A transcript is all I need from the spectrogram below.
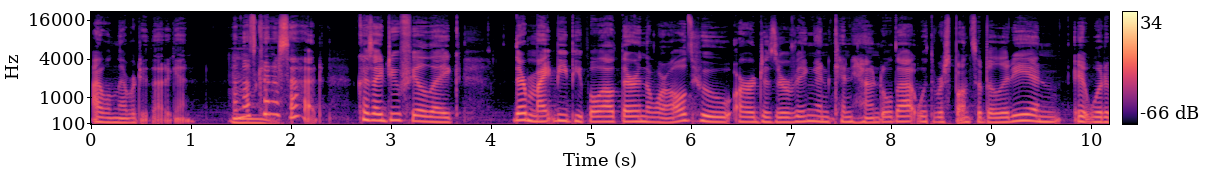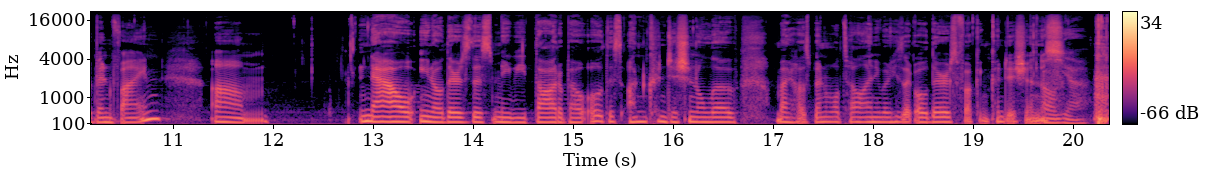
I will never do that again. And that's kind of sad because I do feel like there might be people out there in the world who are deserving and can handle that with responsibility and it would have been fine. Um, now, you know, there's this maybe thought about, oh, this unconditional love. My husband will tell anybody, he's like, oh, there's fucking conditions Oh yeah.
